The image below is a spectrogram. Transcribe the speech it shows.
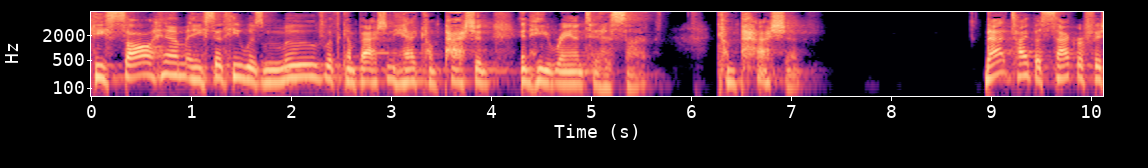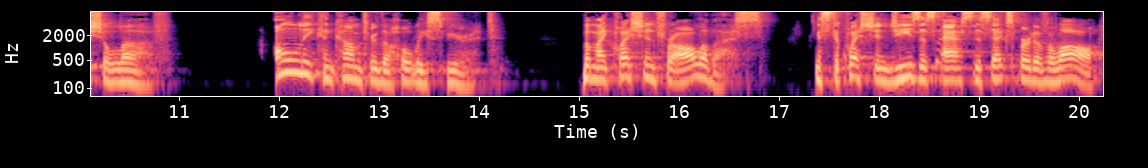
he saw him and he said he was moved with compassion. He had compassion and he ran to his son. Compassion. That type of sacrificial love only can come through the Holy Spirit. But my question for all of us, it's the question Jesus asked this expert of the law.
